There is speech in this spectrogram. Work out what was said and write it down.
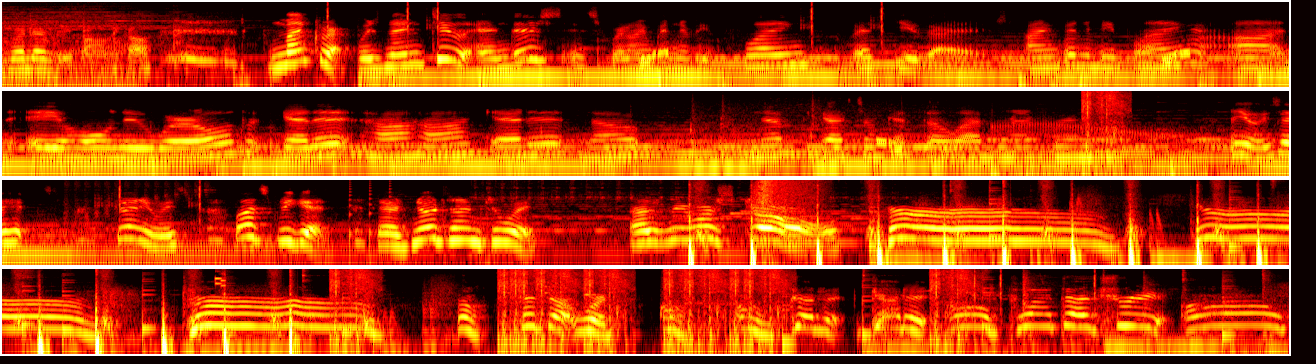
whatever you want to call it. Minecraft was 92, and this is what I'm going to be playing with you guys. I'm going to be playing on a whole new world. Get it? Haha, get it? Nope. Nope, you guys don't get the Latin reference. Anyways, I hit. So anyways, let's begin. There's no time to waste. As we must go. Herm, herm, herm. Oh, get that word. Oh, oh, got it, got it. Oh, plant that tree. Oh,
